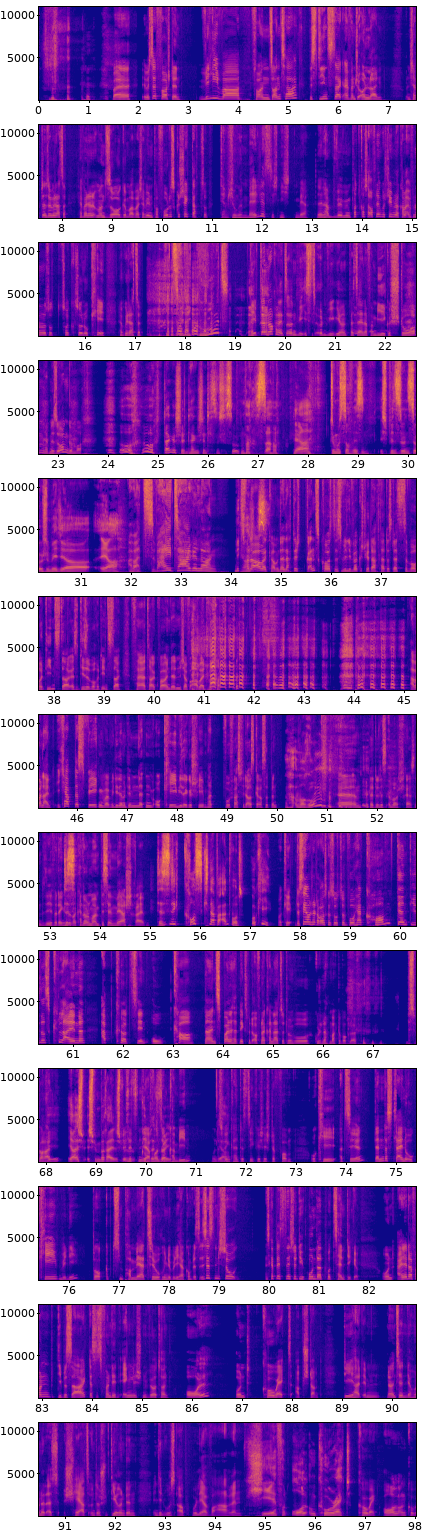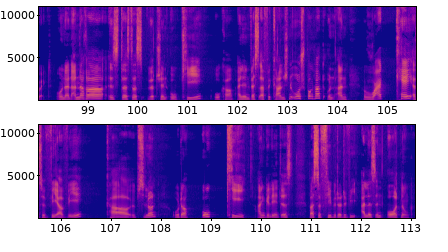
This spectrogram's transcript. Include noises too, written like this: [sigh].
[laughs] Weil, ihr müsst euch vorstellen, Willi war von Sonntag bis Dienstag einfach schon online. Und ich habe dann so gedacht, so, ich habe mir dann immer Sorge gemacht, weil ich habe ihm ein paar Fotos geschickt, dachte so, der Junge meldet sich nicht mehr. Und dann haben wir einen Podcast aufnehmen geschrieben, und dann kam einfach nur so zurück so ein Okay. Ich habe gedacht so, jetzt Willi gut? Lebt er noch? Jetzt irgendwie, ist jetzt irgendwie jemand bei seiner Familie gestorben? Ich habe mir Sorgen gemacht. Oh, oh, Dankeschön, Dankeschön, dass du das so machst, aber ja, du musst doch wissen, ich bin so in Social Media, ja, Aber zwei Tage lang. Nichts Ja, von der Arbeit kam. Und dann dachte ich ganz kurz, dass Willi wirklich gedacht hat, dass letzte Woche Dienstag, also diese Woche Dienstag, Feiertag war und er nicht auf Arbeit war. [laughs] Aber nein, ich habe deswegen, weil Willi da mit dem netten Okay wieder geschrieben hat, wo ich fast wieder ausgerastet bin, warum? ähm, weil du das immer schreibst. Und du dir denkst, Das- man kann doch noch mal ein bisschen mehr schreiben. Das ist eine kurz, knappe Antwort. Okay. Okay, deswegen habe ich heute rausgesucht, so, woher kommt denn dieses kleine Abkürzchen OK? Nein, Spoiler hat nichts mit offener Kanal zu tun, wo Gute Nacht Magdeburg läuft. [laughs] Bist du bereit? okay. Ja, ich, ich bin bereit. Ich Wir bin sitzen ja vor unserem ready. Kamin und deswegen Ja. kann ich jetzt die Geschichte vom OK erzählen. Denn das kleine OK, Willi, da gibt es ein paar mehr Theorien über die Herkunft. Es ist jetzt nicht so, es gibt jetzt nicht so die hundertprozentige. Und eine davon, die besagt, dass es von den englischen Wörtern all und correct abstammt, die halt im 19. Jahrhundert als Scherz unter Studierenden in den USA populär waren. Okay, von all und correct. Correct. All on correct. Und ein anderer ist, dass das Wörtchen OK, OK, einen westafrikanischen Ursprung hat und an WAK, also W-A-W, K-A-Y oder OK angelehnt ist, was so viel bedeutet wie alles in Ordnung.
